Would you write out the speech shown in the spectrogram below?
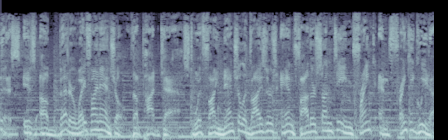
This is A Better Way Financial, the podcast with financial advisors and father son team Frank and Frankie Guida.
